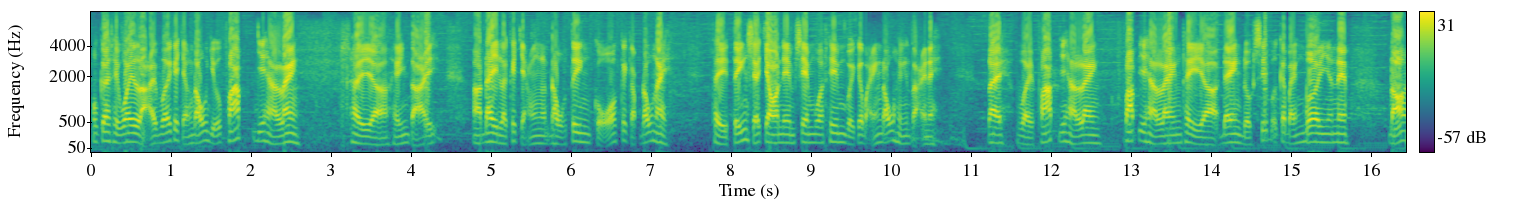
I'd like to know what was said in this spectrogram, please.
ok thì quay lại với cái trận đấu giữa pháp với hà lan. Thì uh, hiện tại uh, đây là cái trận đầu tiên của cái cặp đấu này. Thì tiến sẽ cho anh em xem qua thêm về cái bảng đấu hiện tại này. Đây về pháp với hà lan. Pháp với Hà Lan thì uh, đang được xếp ở cái bảng B nha anh em. Đó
